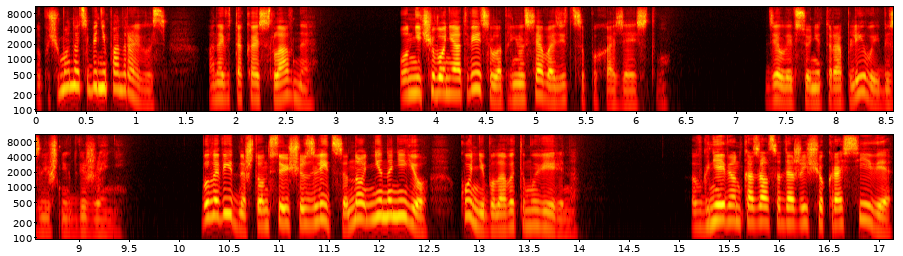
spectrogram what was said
Но почему она тебе не понравилась? Она ведь такая славная. Он ничего не ответил, а принялся возиться по хозяйству, делая все неторопливо и без лишних движений. Было видно, что он все еще злится, но не на нее. Конни была в этом уверена. В гневе он казался даже еще красивее.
